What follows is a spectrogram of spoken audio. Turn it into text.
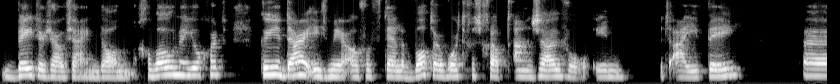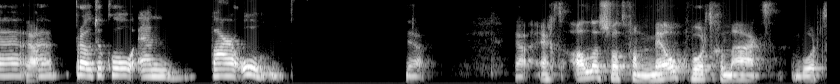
beter zou zijn dan gewone yoghurt. Kun je daar iets meer over vertellen? Wat er wordt geschrapt aan zuivel in het AIP-protocol eh, en waarom? Ja. Ja, echt alles wat van melk wordt gemaakt, wordt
